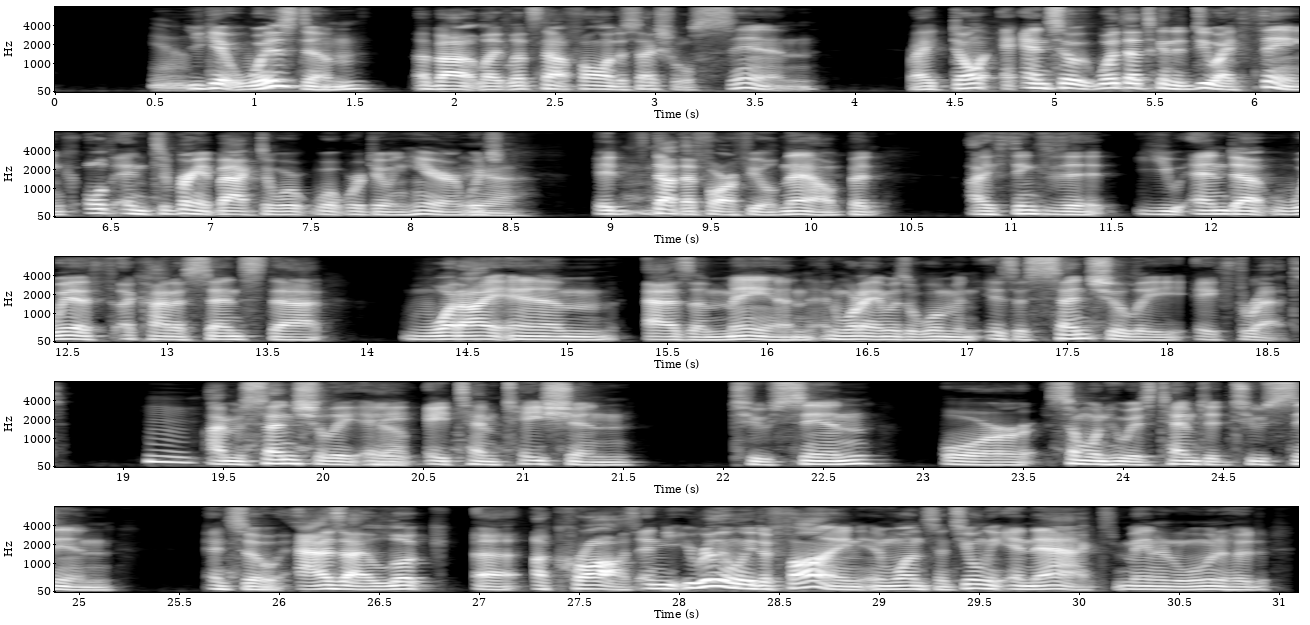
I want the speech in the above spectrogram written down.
Yeah. You get wisdom about like let's not fall into sexual sin, right? Don't and so what that's going to do, I think, and to bring it back to what we're doing here, which yeah. it's not that far afield now, but I think that you end up with a kind of sense that what I am as a man and what I am as a woman is essentially a threat. Hmm. I'm essentially a, Yeah. a temptation to sin or someone who is tempted to sin. And so as I look uh, across, and you really only define in one sense, you only enact manhood and womanhood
